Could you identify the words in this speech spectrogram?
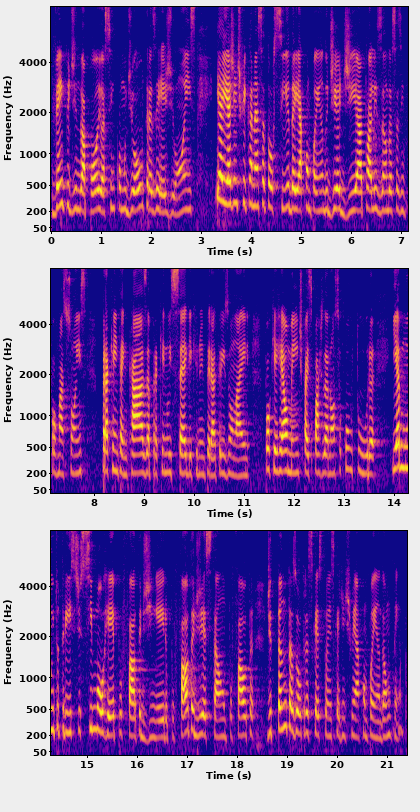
vêm pedindo apoio, assim como de outras regiões. E aí a gente fica nessa torcida e acompanhando dia a dia, atualizando essas informações para quem está em casa, para quem nos segue aqui no Imperatriz Online, porque realmente faz parte da nossa cultura. E é muito triste se morrer por falta de dinheiro, por falta de gestão, por falta de tantas outras questões que a gente vem acompanhando há um tempo.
